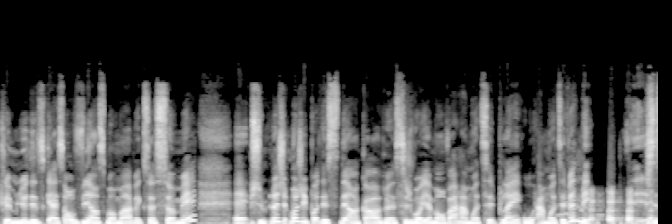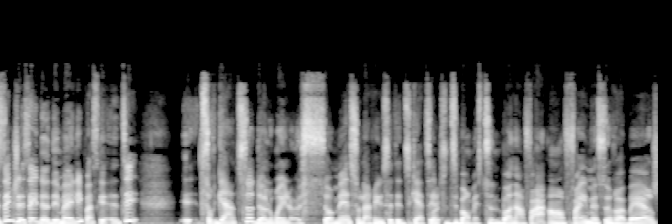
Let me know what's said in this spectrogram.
que le milieu d'éducation vit en ce moment avec ce sommet. Euh, là moi j'ai pas décidé encore euh, si je voyais mon verre à moitié plein ou à moitié vide mais c'est ça que j'essaye de démêler parce que tu sais tu regardes ça de loin, le sommet sur la réussite éducative, tu te dis bon, mais c'est une bonne affaire. Enfin, M. Roberge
